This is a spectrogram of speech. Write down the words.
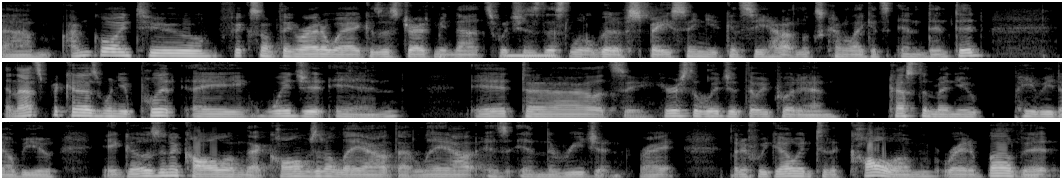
Um, I'm going to fix something right away because this drives me nuts, which is this little bit of spacing. You can see how it looks kind of like it's indented. And that's because when you put a widget in, it uh, let's see here's the widget that we put in custom menu pbw it goes in a column that column's in a layout that layout is in the region right? But if we go into the column right above it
